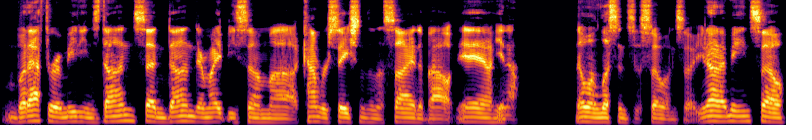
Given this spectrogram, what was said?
But after a meeting's done, said and done, there might be some uh, conversations on the side about, yeah, you know, no one listens to so and so. You know what I mean? So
